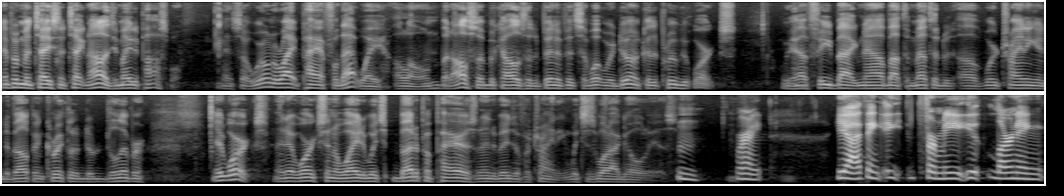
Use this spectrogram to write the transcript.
implementation of technology made it possible. And so we're on the right path for that way alone, but also because of the benefits of what we're doing because it proved it works. We have feedback now about the method of we're training and developing curriculum to deliver. It works, and it works in a way to which better prepares an individual for training, which is what our goal is. Mm, right. Yeah, I think eh, for me, learning,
